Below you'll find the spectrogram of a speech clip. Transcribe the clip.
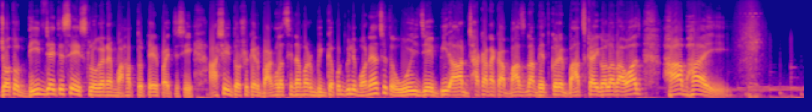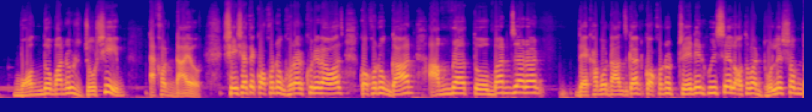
যত দিন যাইতেছে, এই স্লোগানের মাহাত্ম টের পাইতেছি। আশির দশকের বাংলা সিনেমার বিজ্ঞাপনগুলি মনে আছে তো? ওই যে বিরাট ঝাঁকানাকা বাজনা ভেদ করে বাজকাই গলার আওয়াজ। হা ভাই, মন্দ মানুষ জসিম এখন নায়ক। সেই সাথে কখনো ঘোড়ার খুরের আওয়াজ, কখনো গান, আমরা তো বানজারা দেখাবো নাচ গান, কখনো ট্রেনের হুইসেল অথবা ঢোলের শব্দ।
